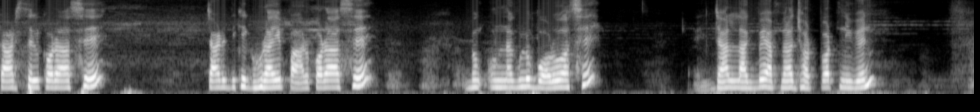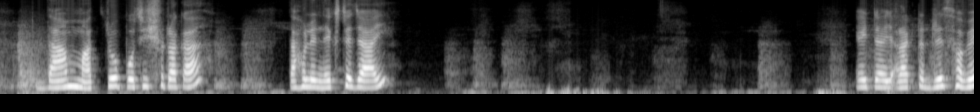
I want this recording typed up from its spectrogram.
টার্সেল করা আছে। চারিদিকে ঘোড়ায় পার করা আছে এবং ওড়নাগুলো বড় আছে। যার লাগবে আপনারা ঝটপট নেবেন। দাম মাত্র পঁচিশশো টাকা। তাহলে নেক্সটে যাই। এইটা আর একটা ড্রেস হবে।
